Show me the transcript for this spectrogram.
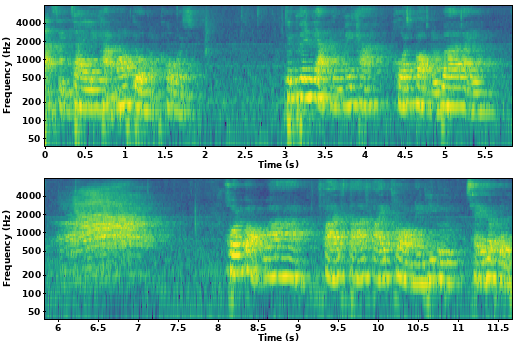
ตัดสินใจเลยค่ะมอบตัวกับโค้ชเพื่อนๆอยากรู้ไหมคะโค้ชบอกหรือว่าอะไรโค้ชบอกว่า five star five core ในที่นุชใช้ระบบ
